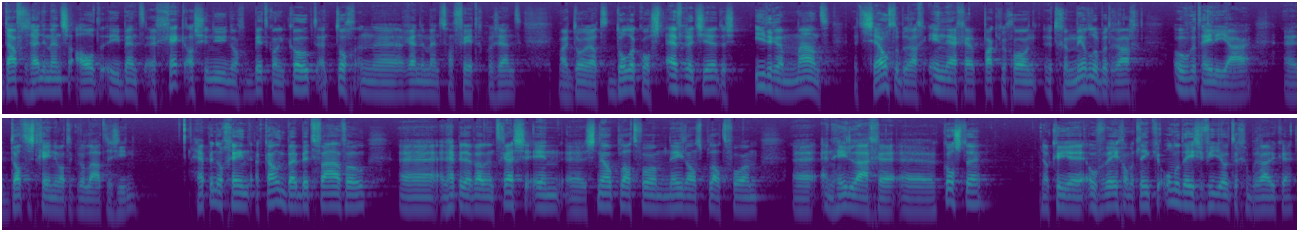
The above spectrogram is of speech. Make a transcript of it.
daar, zijn de mensen al, je bent gek als je nu nog bitcoin koopt en toch een uh, rendement van 40%. Maar door dat dollar cost average, dus iedere maand hetzelfde bedrag inleggen, pak je gewoon het gemiddelde bedrag over het hele jaar. Dat is hetgene wat ik wil laten zien. Heb je nog geen account bij Bitfavo en heb je daar wel interesse in, snel platform, Nederlands platform en hele lage kosten, dan kun je overwegen om het linkje onder deze video te gebruiken. Het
